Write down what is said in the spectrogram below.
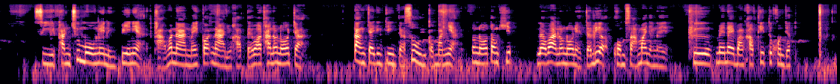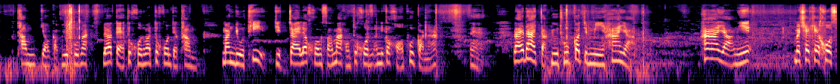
4,000 ชั่วโมงใน 1 ปีเนี่ย ถามว่านานไหมก็นานอยู่ครับ แต่ว่าถ้าน้องๆจะตั้งใจจริงๆ จะสู้อยู่กับมันเนี่ย น้องๆต้องคิดแล้วว่าน้องๆเนี่ยจะเลือกความสามารถอย่างไรคือไม่ได้บังคับที่ทุกคนจะ ทำเกี่ยวกับ YouTube นะแล้วแต่ทุกคนว่าทุกคนจะทำมันอยู่ที่จิตใจและความสามารถของทุกคน อันนี้ก็ขอพูดก่อนนะรายได้จาก YouTube ก็จะมี 5 อย่าง 5 อย่างนี้ไม่ใช่แค่โฆษ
